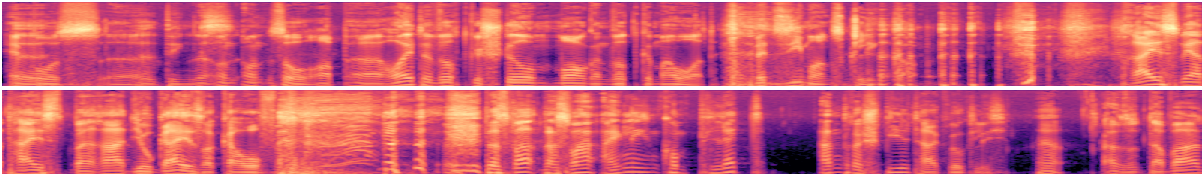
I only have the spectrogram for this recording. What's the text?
Heppos äh, äh, Dings. Und, und so, ob äh, heute wird gestürmt, morgen wird gemauert. Mit Simons Klinker. Preiswert heißt bei Radio Geiser kaufen. das, war, das war eigentlich ein komplett anderer Spieltag, wirklich. Ja. Also da war,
